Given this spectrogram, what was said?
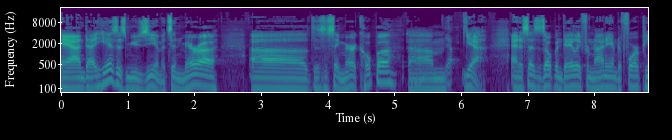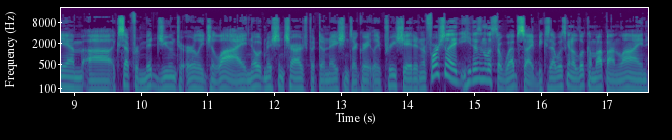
And uh, he has his museum. It's in Mara. Uh, does it say Maricopa? Um, Yep. Yeah. And it says it's open daily from 9 a.m. to 4 p.m., uh, except for mid June to early July. No admission charge, but donations are greatly appreciated. And unfortunately, he doesn't list a website because I was going to look him up online,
